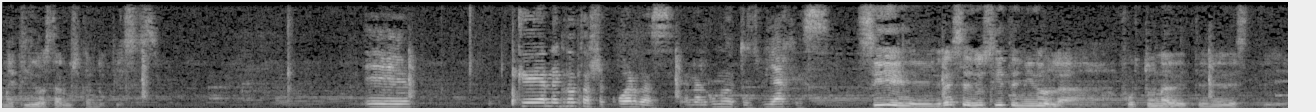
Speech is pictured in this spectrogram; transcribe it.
metido a estar buscando piezas. Eh, ¿Qué anécdotas recuerdas en alguno de tus viajes? Sí, gracias a Dios sí he tenido la fortuna de tener este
